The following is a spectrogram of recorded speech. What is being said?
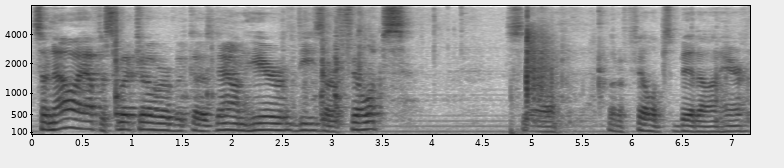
So now I have to switch over because down here these are Phillips. So put a Phillips bit on here.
